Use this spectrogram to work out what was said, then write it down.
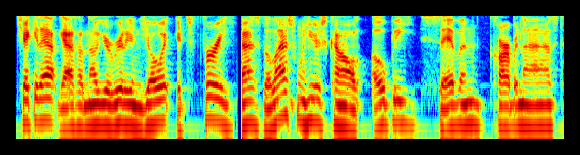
Check it out, guys. I know you'll really enjoy it. It's free. Guys, the last one here is called Opie 7 Carbonized.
